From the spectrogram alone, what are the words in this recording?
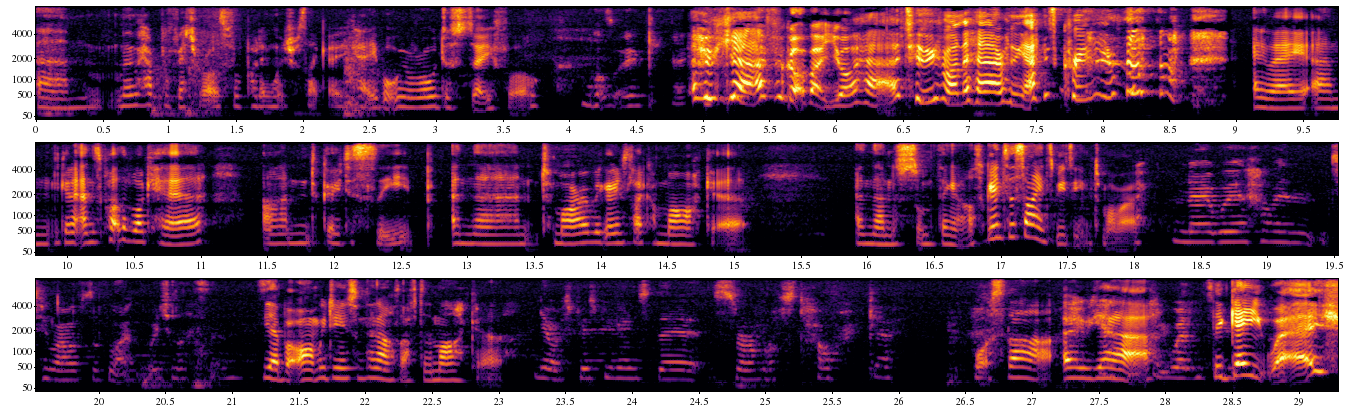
um then we had profiteroles for pudding which was like okay but we were all just so full Was okay. Oh yeah, I forgot about your hair. Tizzy found a hair and the ice cream. anyway, um, I'm gonna end this part of the vlog here and go to sleep. And then tomorrow we're going to like a market, and then something else. We're going to the science museum tomorrow. No, we're having two hours of language lessons. Yeah, but aren't we doing something else after the market? Yeah, we're supposed to be going to the Soros Tower again. What's that? Oh yeah, We went to the gateway.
